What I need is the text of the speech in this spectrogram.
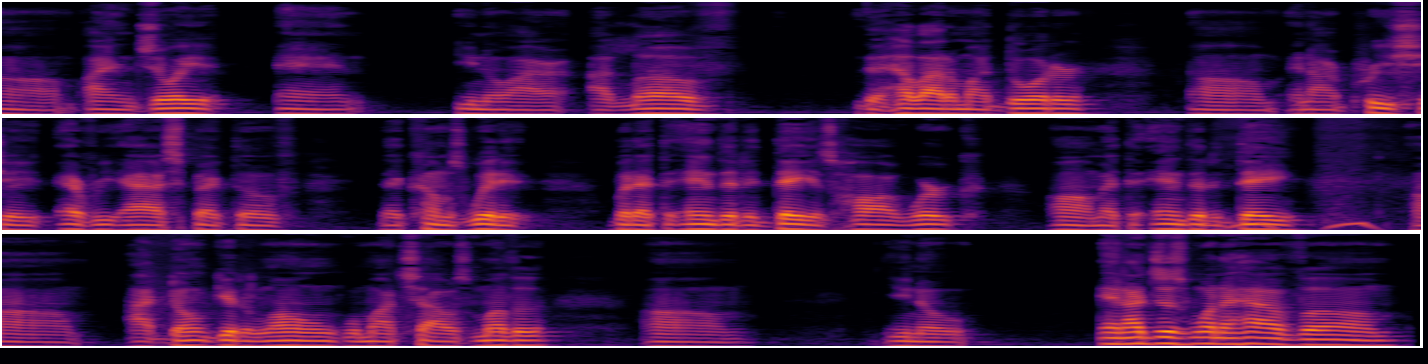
um, I enjoy it. And, you know, I, I love the hell out of my daughter. Um, and I appreciate every aspect of that comes with it. But at the end of the day, it's hard work. Um, at the end of the day, I don't get along with my child's mother. you know, and I just want to have um,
